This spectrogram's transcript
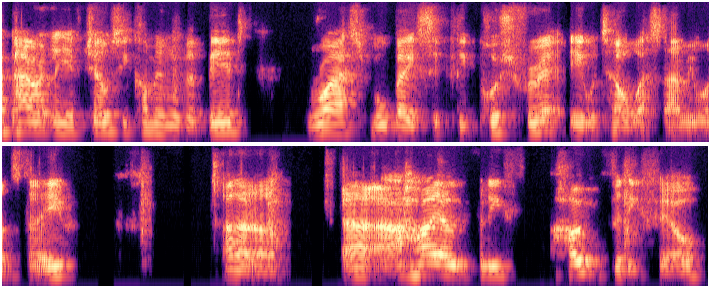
Apparently, if Chelsea come in with a bid, Rice will basically push for it. He will tell West Ham he wants to leave. I don't know. Uh, I hopefully, hopefully feel,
